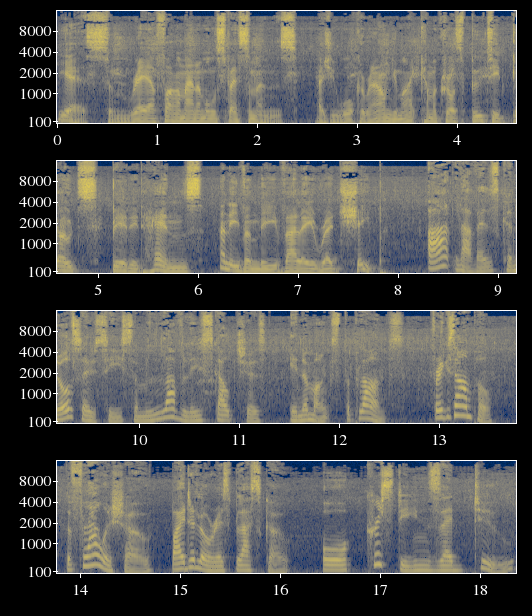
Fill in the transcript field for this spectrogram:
Yes, some rare farm animal specimens. As you walk around, you might come across booted goats, bearded hens, and even the valley red sheep. Art lovers can also see some lovely sculptures in amongst the plants. For example, The Flower Show by Dolores Blasco or Christine Z2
